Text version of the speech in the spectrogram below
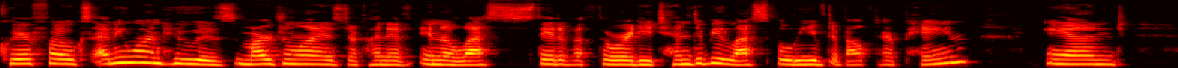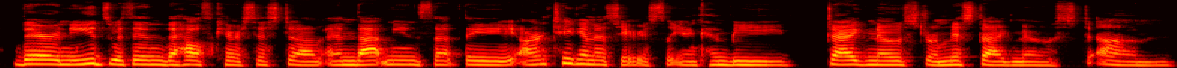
queer folks, anyone who is marginalized or kind of in a less state of authority tend to be less believed about their pain and their needs within the healthcare system. And that means that they aren't taken as seriously and can be diagnosed or misdiagnosed um,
